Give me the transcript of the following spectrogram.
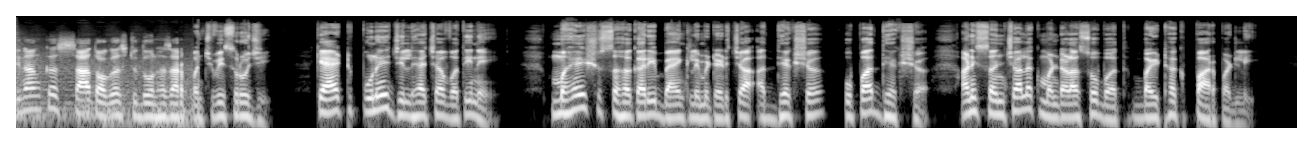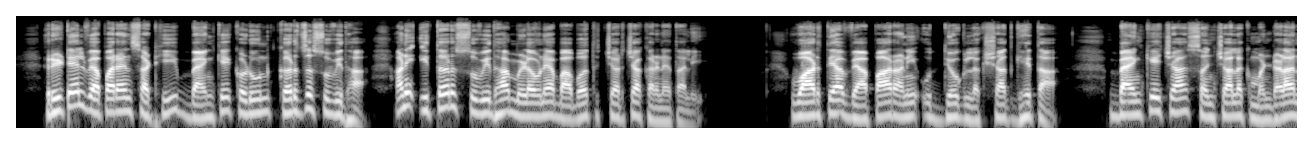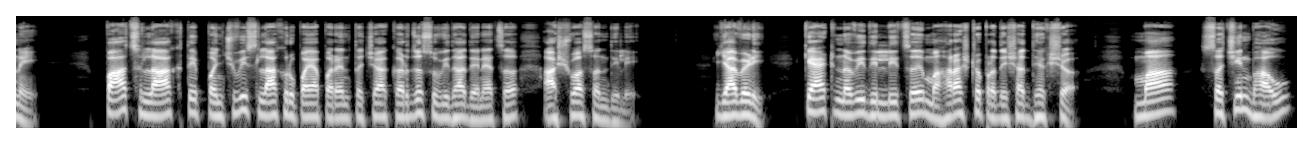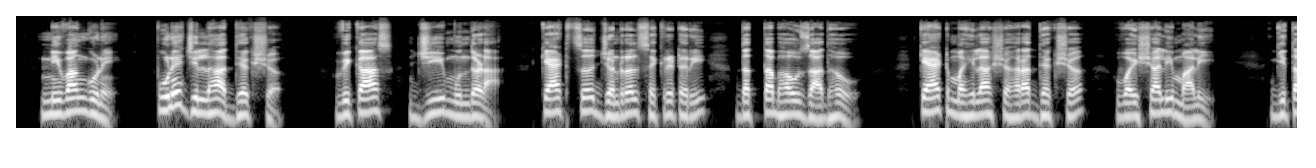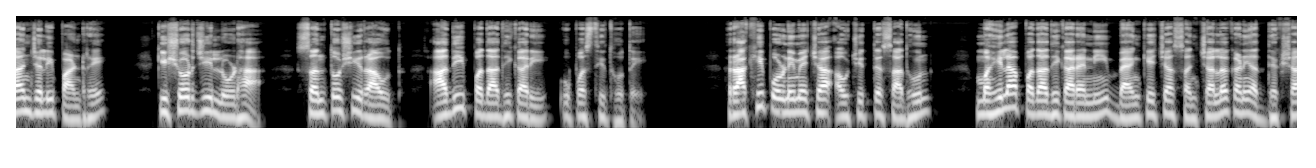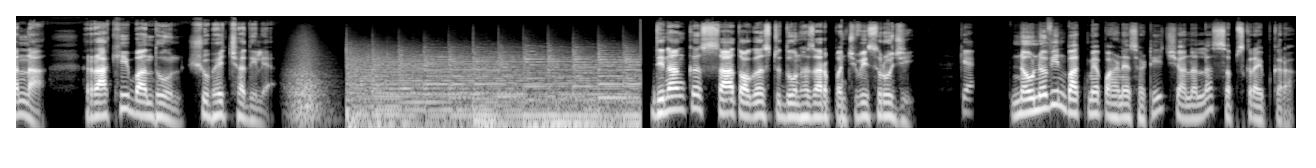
दिनांक सात ऑगस्ट दोन हजार पंचवीस रोजी कॅट पुणे जिल्ह्याच्या वतीने महेश सहकारी बँक लिमिटेडच्या अध्यक्ष उपाध्यक्ष आणि संचालक मंडळासोबत बैठक पार पडली. रिटेल व्यापाऱ्यांसाठी बँकेकडून कर्ज सुविधा आणि इतर सुविधा मिळवण्याबाबत चर्चा करण्यात आली. वाढत्या व्यापार आणि उद्योग लक्षात घेता बँकेच्या संचालक मंडळाने पाच लाख ते पंचवीस लाख रुपयापर्यंतच्या कर्जसुविधा देण्याचं आश्वासन दिले. यावेळी कॅट नवी दिल्लीचे महाराष्ट्र प्रदेशाध्यक्ष मा. सचिन भाऊ निवांगुणे पुणे जिल्हा अध्यक्ष Vikas ji. Mundada कॅटचं general secretary Dattabhau Jadhav CAT महिला शहराध्यक्ष वैशाली माली गीतांजली पांढरे किशोरजी लोढा संतोषी राऊत आदी पदाधिकारी उपस्थित होते. राखी पौर्णिमेच्या औचित्य साधून महिला पदाधिकाऱ्यांनी बँकेच्या संचालक आणि अध्यक्षांना राखी बांधून शुभेच्छा दिल्या. दिनांक सात ऑगस्ट दोन हजार पंचवीस रोजी. नवनवीन बातम्या पाहण्यासाठी चॅनलला सबस्क्राईब करा.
